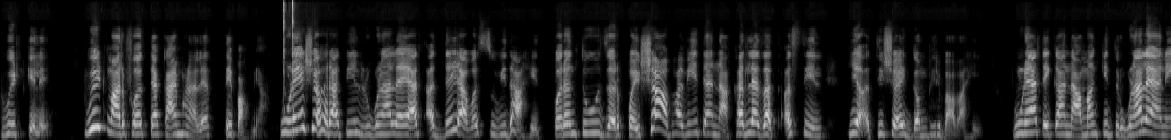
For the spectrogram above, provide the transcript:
ट्विट केले. ट्विट मार्फत त्या काय म्हणाल्या ते पाहूया. पुणे शहरातील रुग्णालयात अद्ययावत सुविधा आहेत परंतु जर पैशाअभावी त्या नाकारल्या जात असतील ही अतिशय गंभीर बाब आहे. पुण्यात एका नामांकित रुग्णालयाने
